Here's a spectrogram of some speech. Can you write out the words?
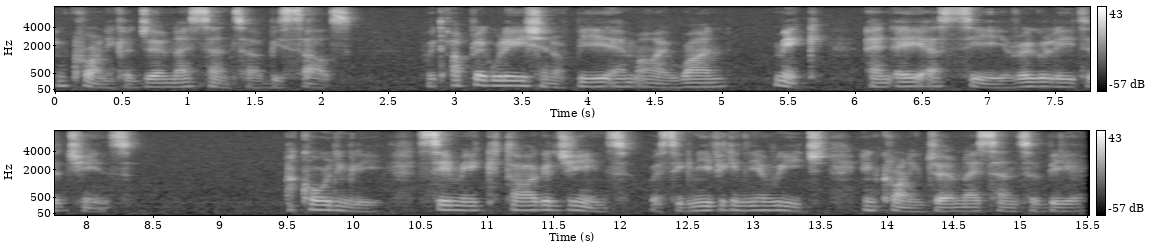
in chronic germinal center B cells, with upregulation of BMI1, MYC, and ASC regulated genes. Accordingly, c-MYC target genes were significantly enriched in chronic germinal center B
